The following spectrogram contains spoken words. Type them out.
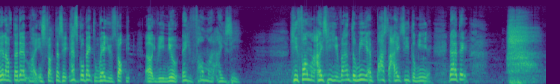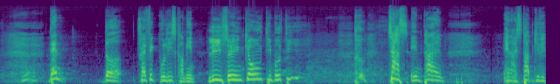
Then after that, my instructor said, let's go back to where you stopped, uh, renew. Then he found my IC. He found my IC. He ran to me and passed the IC to me. Then I think, then the traffic police come in. Lee Seng Kyong Timothy. Just in time. And I start giving,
